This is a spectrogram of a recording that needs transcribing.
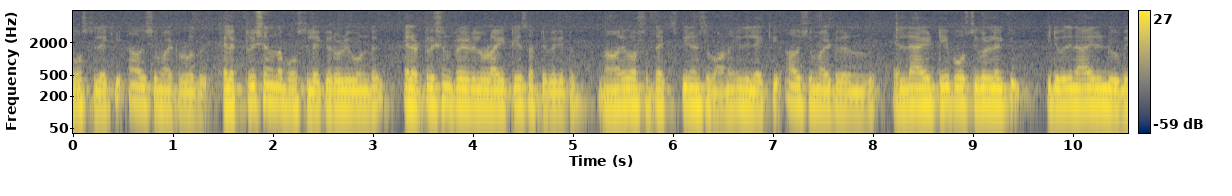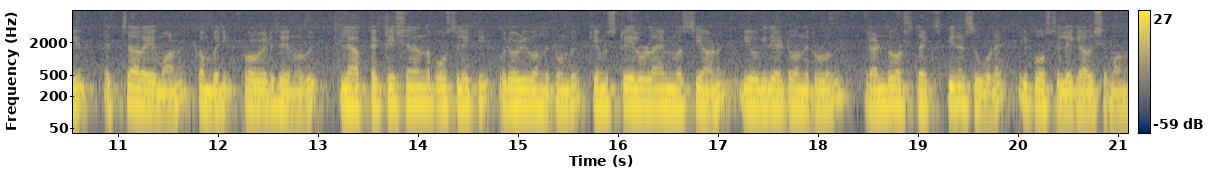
പോസ്റ്റിലേക്ക് ആവശ്യമായിട്ടുള്ളത്. ഇലക്ട്രീഷ്യൻ എന്ന പോസ്റ്റിലേക്ക് ഒരു ഒഴിവുണ്ട്. ഇലക്ട്രീഷ്യൻ ട്രേഡിലുള്ള ഐ ടി സർട്ടിഫിക്കറ്റും നാല് വർഷത്തെ എക്സ്പീരിയൻസുമാണ് ഇതിലേക്ക് ആവശ്യമായിട്ട് വരുന്നത്. എല്ലാ ഐ ടി പോസ്റ്റുകളിലേക്കും ഇരുപതിനായിരം രൂപയും എച്ച് ആർ ഐയുമാണ് കമ്പനി പ്രൊവൈഡ് ചെയ്യുന്നത്. ലാബ് ടെക്നീഷ്യൻ എന്ന പോസ്റ്റിലേക്ക് ഒരു ഒഴിവ് വന്നിട്ടുണ്ട് കെമിസ്ട്രിയിലുള്ള എം എസ് സി ആണ് യോഗ്യതയായിട്ട് വന്നിട്ടുള്ളത്. രണ്ട് വർഷത്തെ എക്സ്പീരിയൻസ് കൂടെ ഈ പോസ്റ്റിലേക്ക് ആവശ്യമാണ്.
